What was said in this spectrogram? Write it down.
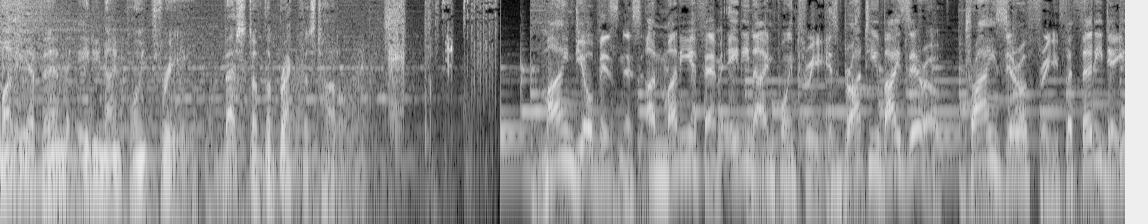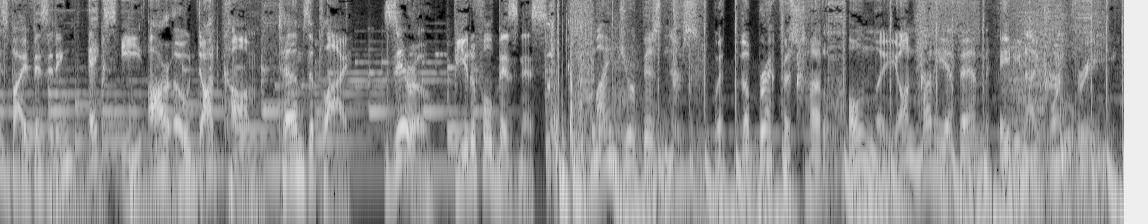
Money FM 89.3, best of the breakfast huddle. Mind Your Business on Money FM 89.3 is brought to you by Xero. Try Xero free for 30 days by visiting xero.com. Terms apply. Xero, beautiful business. Mind your business with the breakfast huddle only on Money FM 89.3.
